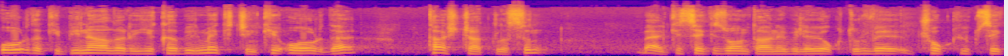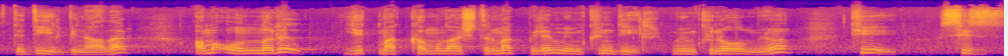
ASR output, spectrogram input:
oradaki binaları yıkabilmek için ki orada taş çatlasın belki 8-10 tane bile yoktur ve çok yüksekte değil binalar. Ama onları yıkmak, kamulaştırmak bile mümkün değil. Mümkün olmuyor ki siz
